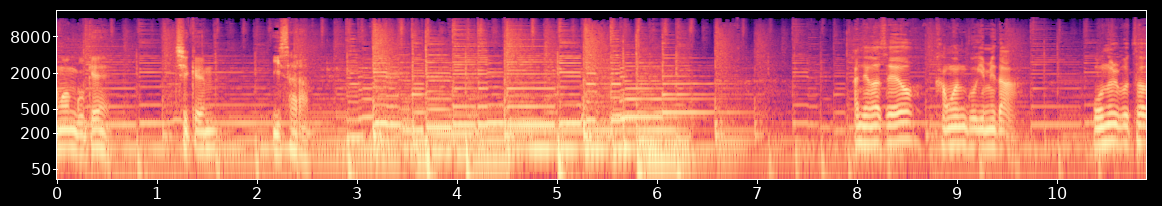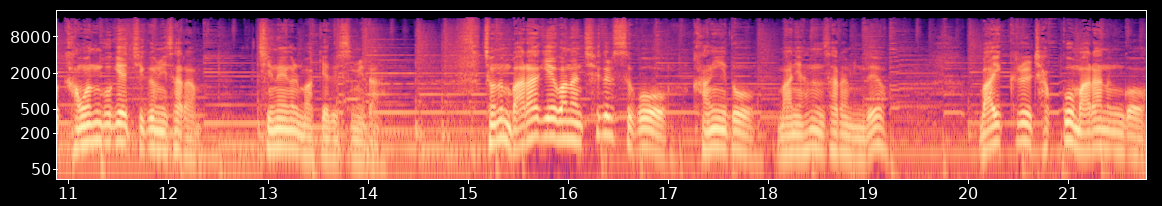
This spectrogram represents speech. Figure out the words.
강원국의 지금 이 사람 안녕하세요. 강원국입니다. 오늘부터 강원국의 지금 이 사람 진행을 맡게 됐습니다. 저는 말하기에 관한 책을 쓰고 강의도 많이 하는 사람인데요. 마이크를 잡고 말하는 거,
